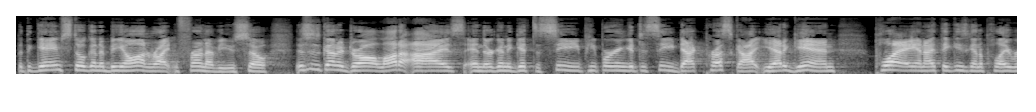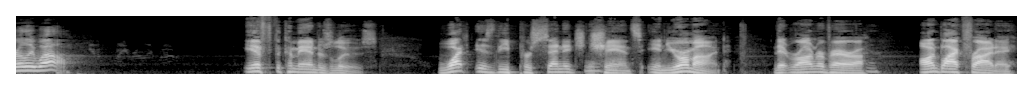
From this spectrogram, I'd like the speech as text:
but the game's still going to be on right in front of you. So this is going to draw a lot of eyes, and they're going to get to see, people are going to get to see Dak Prescott yet again play, and I think he's going to play really well. If the Commanders lose, what is the percentage mm-hmm. chance in your mind that Ron Rivera. On Black Friday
